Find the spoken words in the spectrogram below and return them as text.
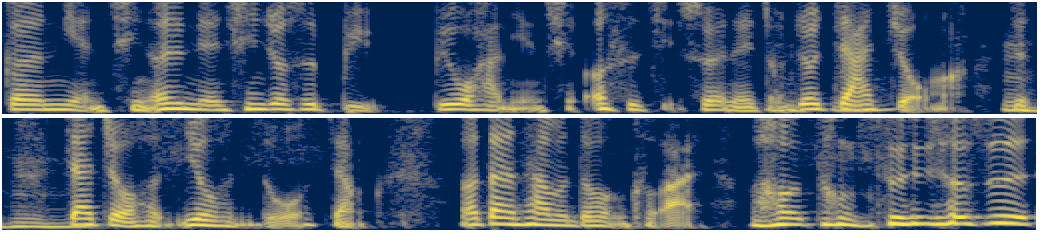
跟年轻，而且年轻就是比比我还年轻，二十几岁那种，就加九嘛，加九很又很多这样。然后但他们都很可爱。然后总之就是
